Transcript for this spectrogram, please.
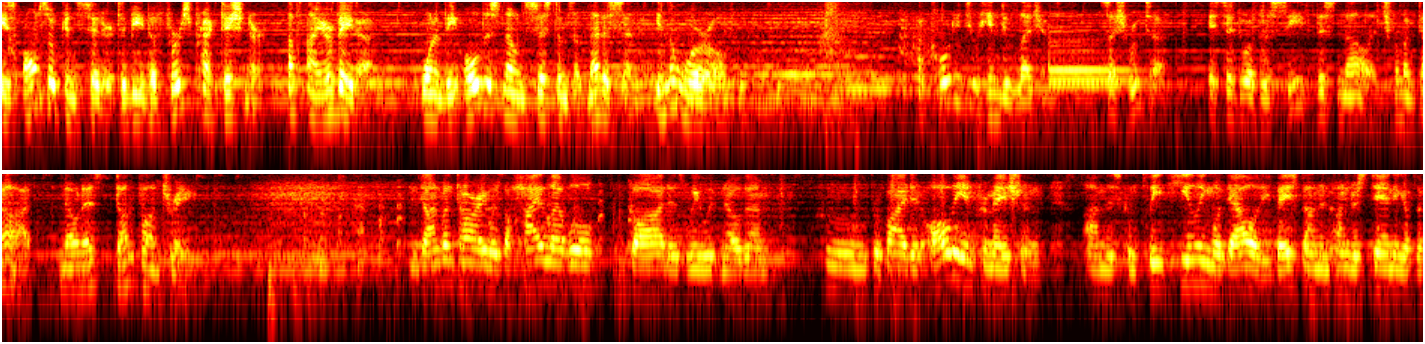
is also considered to be the first practitioner of Ayurveda, one of the oldest known systems of medicine in the world. According to Hindu legend, Sushruta is said to have received this knowledge from a god known as Dhanvantri. Danvantari was a high level god, as we would know them, who provided all the information on this complete healing modality based on an understanding of the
